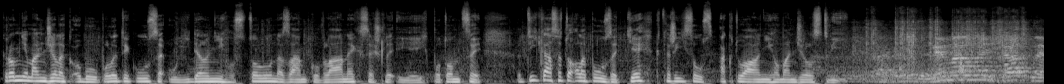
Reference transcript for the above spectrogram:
Kromě manželek obou politiků se u jídelního stolu na zámku v Lánech sešli i jejich potomci. Týká se to ale pouze těch, kteří jsou z aktuálního manželství. Nemáme žádné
